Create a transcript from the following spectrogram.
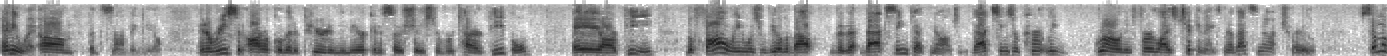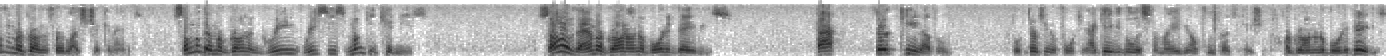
Anyway, um, but it's not a big deal. In a recent article that appeared in the American Association of Retired People, AARP, the following was revealed about the vaccine technology. Vaccines are currently grown in fertilized chicken eggs. Now that's not true. Some of them are grown in fertilized chicken eggs. Some of them are grown in green rhesus monkey kidneys. Some of them are grown on aborted babies. Back 13 of them, 13 or 14, I gave you the list on my avian flu presentation, are grown on aborted babies.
